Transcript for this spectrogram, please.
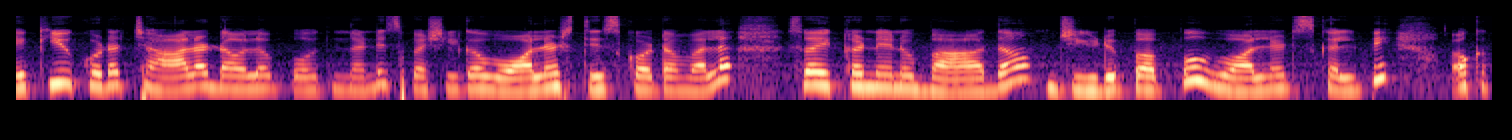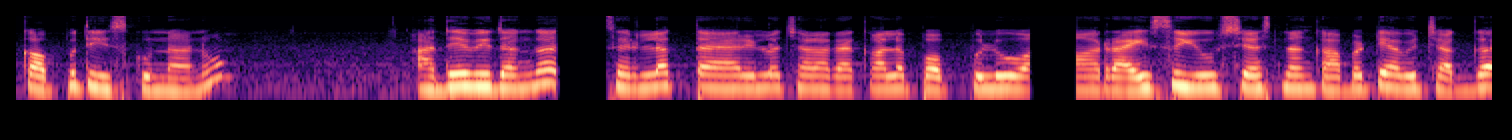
ఐక్యూ కూడా చాలా డెవలప్ అవుతుందండి. స్పెషల్గా వాల్నట్స్ తీసుకోవటం వల్ల. సో ఇక్కడ నేను బాదం జీడిపప్పు వాల్నట్స్ కలిపి ఒక కప్పు తీసుకున్నాను. అదేవిధంగా సెరిలక్ తయారీలో చాలా రకాల పప్పులు రైస్ యూస్ చేస్తున్నాం కాబట్టి అవి చక్కగా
